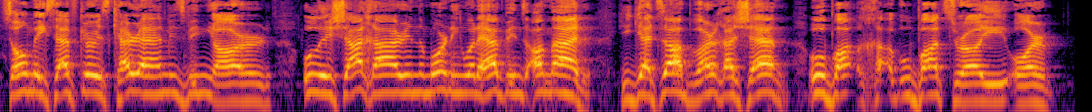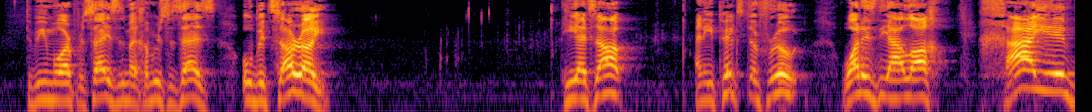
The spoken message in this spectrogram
So makes Efker is karam, his vineyard. Ule shachar, in the morning, what happens? Ahmad, he gets up, Baruch Hashem, ubatzrai, or to be more precise, as my Chavrusa says, ubitzarai. He gets up and he picks the fruit. What is the halach? Chayiv.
